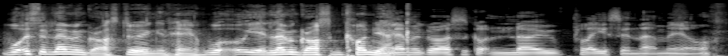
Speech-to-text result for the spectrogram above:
What is the lemongrass doing in here? What, oh yeah, lemongrass and cognac. Lemongrass has got no place in that meal.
